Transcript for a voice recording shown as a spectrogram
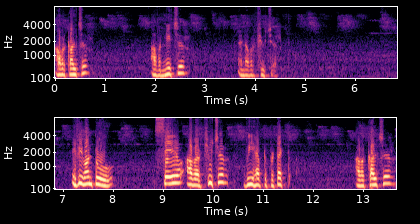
our culture, our nature, and our future. If we want to save our future, we have to protect our culture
